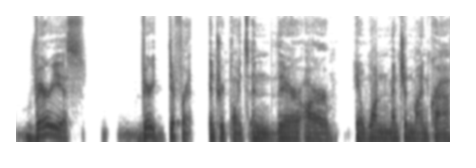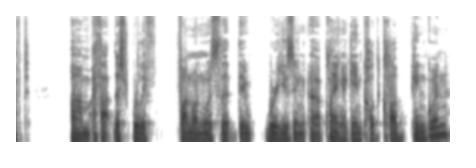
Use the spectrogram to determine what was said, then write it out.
various very different entry points. And there are you know one mentioned minecraft um, i thought this really fun one was that they were using uh, playing a game called Club Penguin.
